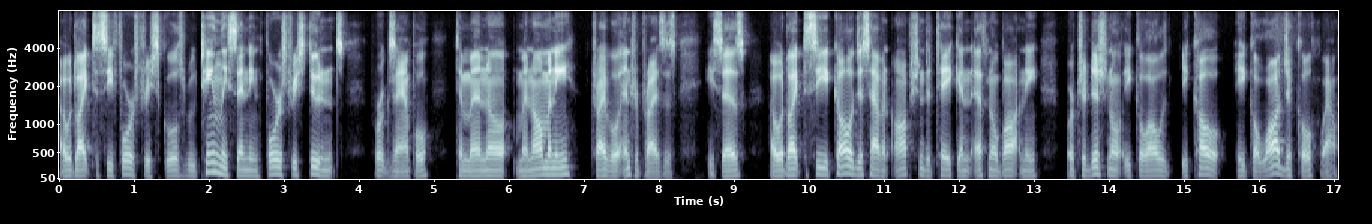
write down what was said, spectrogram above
I would like to see forestry schools routinely sending forestry students, for example, to Menominee tribal enterprises. He says, I would like to see ecologists have an option to take an ethnobotany or traditional ecolo- eco- ecological wow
